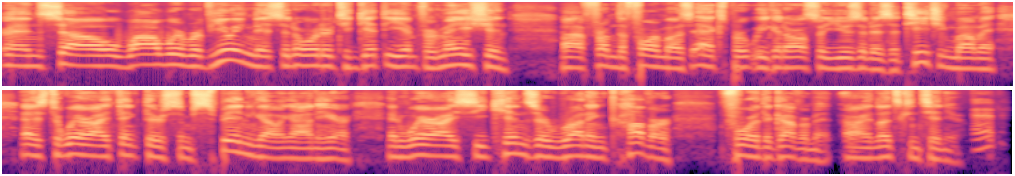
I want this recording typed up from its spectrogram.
And so while we're reviewing this in order to get the information uh, from the foremost expert, we could also use it as a teaching moment as to where I think there's some spin going on here and where I see Kinzer running cover for the government. All right, let's continue. Ed?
